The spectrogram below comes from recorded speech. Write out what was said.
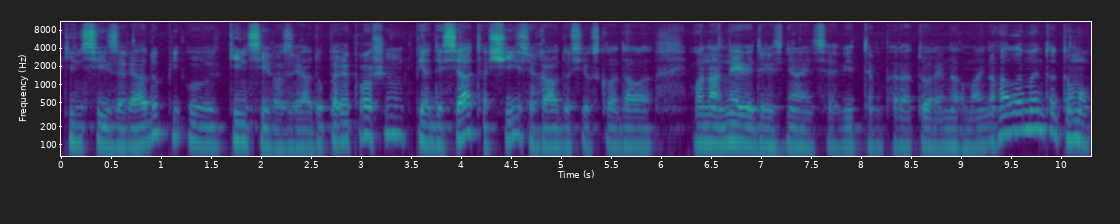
кінці заряду, кінці розряду, перепрошую, 56 градусів складала. Вона не відрізняється від температури нормального елементу, тому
